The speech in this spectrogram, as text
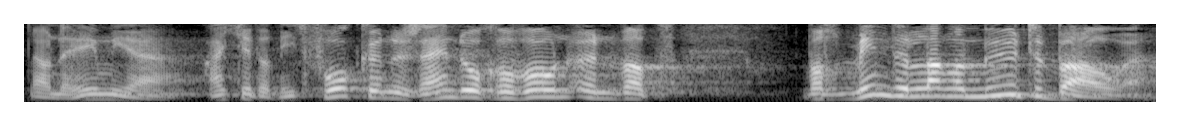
Nou, Nehemia, had je dat niet voor kunnen zijn door gewoon een wat, wat minder lange muur te bouwen?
